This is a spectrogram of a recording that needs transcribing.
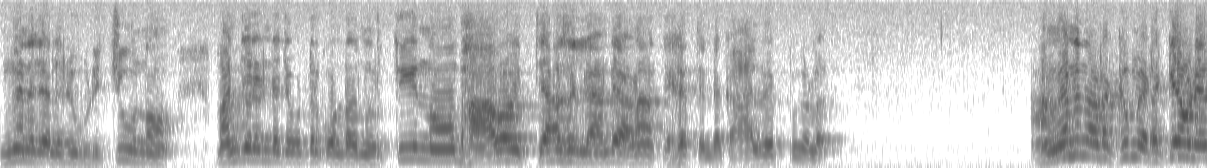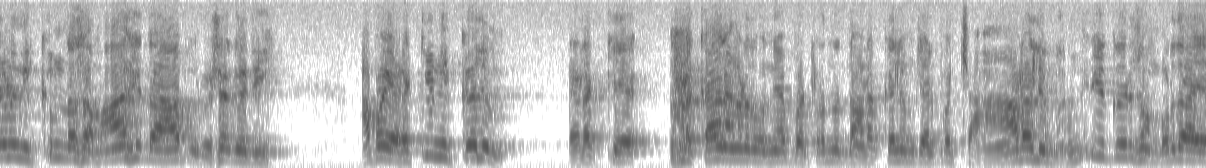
ഇങ്ങനെ ചിലർ പിടിച്ചു എന്നോ മഞ്ചലിന്റെ ചോട്ടിൽ കൊണ്ട് നിർത്തിയെന്നോ ഭാവ വ്യത്യാസമില്ലാണ്ടാണ് അദ്ദേഹത്തിന്റെ കാൽവെപ്പുകൾ അങ്ങനെ നടക്കും. ഇടയ്ക്ക് എവിടെയെങ്കിലും നിൽക്കുന്ന സമാഹിത പുരുഷഗതി. അപ്പൊ ഇടയ്ക്ക് നിൽക്കലും ഇടയ്ക്ക് നടക്കാൻ അങ്ങോട്ട് തോന്നിയാൽ പെട്ടെന്ന് നടക്കലും ചിലപ്പോൾ ചാടലും അങ്ങനെയൊക്കെ ഒരു സമ്പ്രദായ.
